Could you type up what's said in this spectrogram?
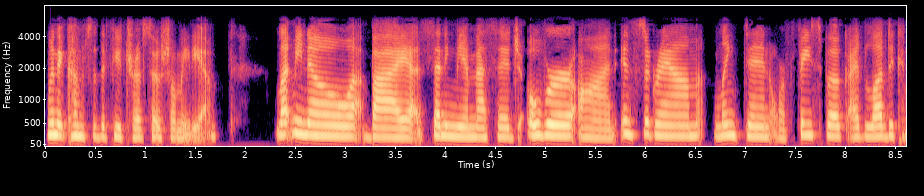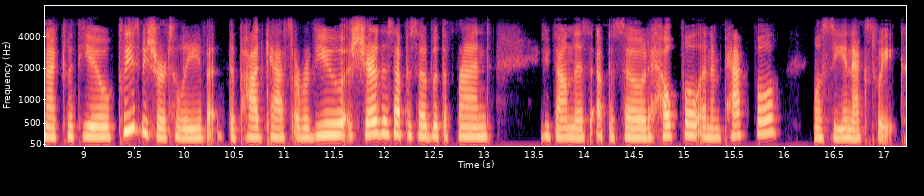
when it comes to the future of social media? Let me know by sending me a message over on Instagram, LinkedIn, or Facebook. I'd love to connect with you. Please be sure to leave the podcast a review, share this episode with a friend. If you found this episode helpful and impactful, we'll see you next week.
